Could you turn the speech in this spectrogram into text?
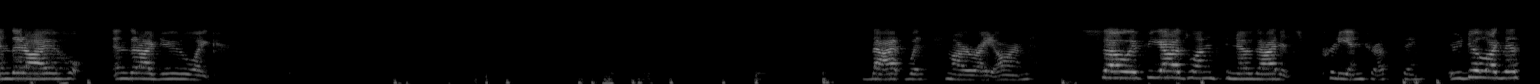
And then I and then I do like that with my right arm. So if you guys wanted to know that, it's pretty interesting. If you do it like this,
